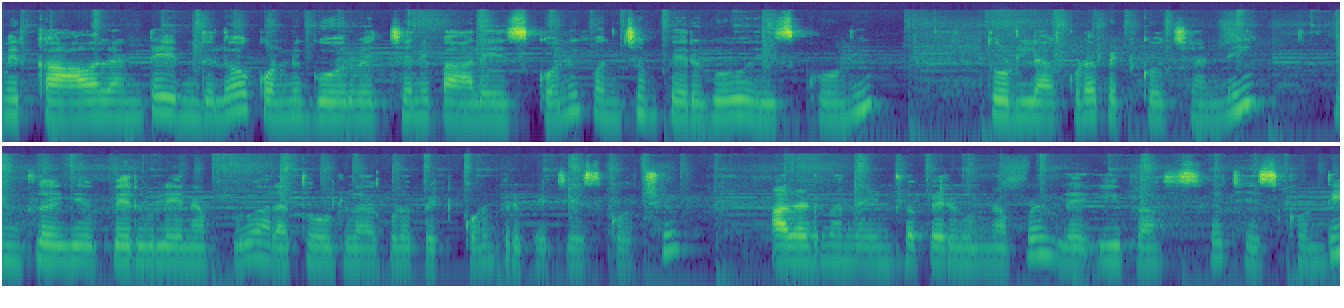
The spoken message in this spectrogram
మీరు కావాలంటే ఇందులో కొన్ని గోరువెచ్చని పాలు వేసుకొని కొంచెం పెరుగు వేసుకొని తొడిలా కూడా పెట్టుకోవచ్చండి. ఇంట్లో పెరుగు లేనప్పుడు అలా తోడులా కూడా పెట్టుకొని ప్రిపేర్ చేసుకోవచ్చు. ఆల్రెడీ మన ఇంట్లో పెరుగు ఉన్నప్పుడు ఇలా ఈ ప్రాసెస్లో చేసుకోండి.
